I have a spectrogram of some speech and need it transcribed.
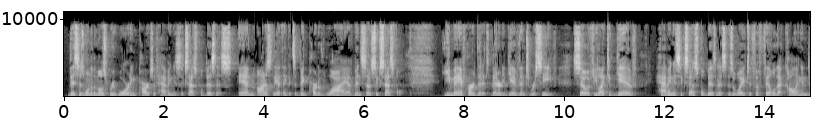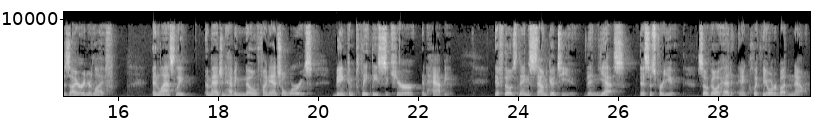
This is one of the most rewarding parts of having a successful business. And honestly, I think it's a big part of why I've been so successful. You may have heard that it's better to give than to receive. So if you like to give, having a successful business is a way to fulfill that calling and desire in your life. And lastly, imagine having no financial worries, being completely secure and happy. If those things sound good to you, then yes, this is for you. So go ahead and click the order button now.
